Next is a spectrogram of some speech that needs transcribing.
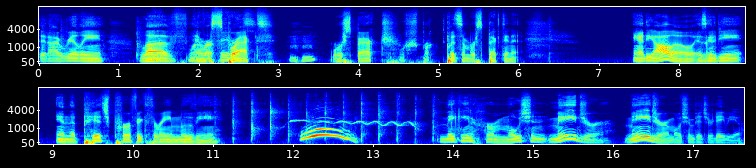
that I really love One and of our mm-hmm. respect. Respect. Put some respect in it. Andy Allo is going to be in the Pitch Perfect 3 movie. Woo! Making her motion major, major motion picture debut.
